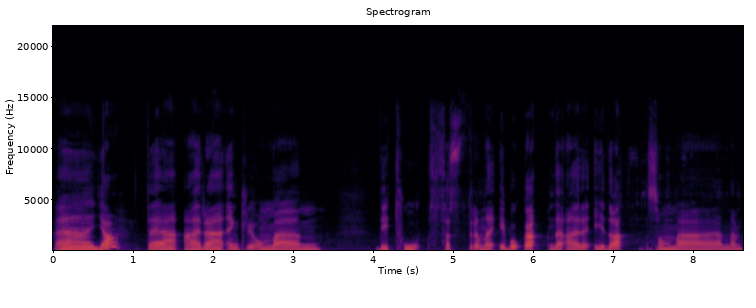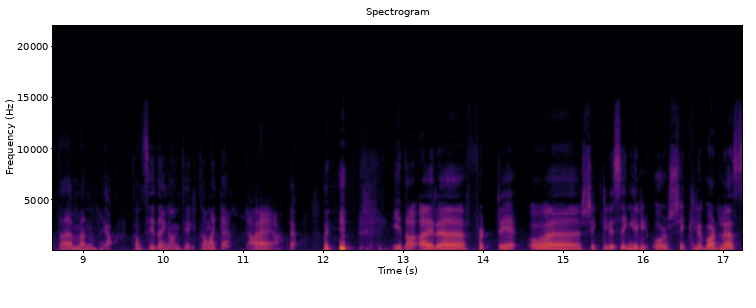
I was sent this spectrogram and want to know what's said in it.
Eh, ja, det er eh, egentlig om eh, de to søstrene i boka. Det er Ida, som eh, jeg nevnte, men ja, kan si det en gang til, kan jeg ikke? Ja, ja, ja. Ida er eh, 40 og eh, skikkelig singel og skikkelig barnløs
